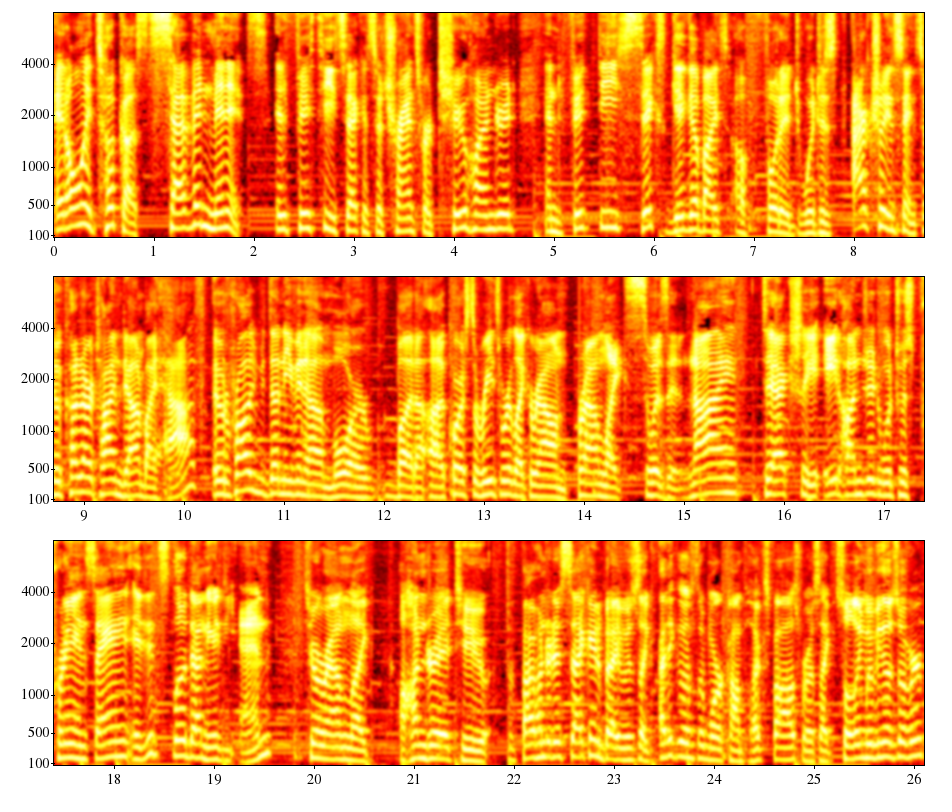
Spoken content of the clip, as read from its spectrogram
It only took us 7 minutes and 15 seconds to transfer 256 gigabytes of footage, which is actually insane. So cut our time down by half. It would probably be done even uh, more, but uh, of course the reads were like around around like what is it 9 to actually 800, which was pretty insane. It did slow down near the end to around like 100 to 500 a second, but I was like, I think those are the more complex files where it's like slowly moving those over.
